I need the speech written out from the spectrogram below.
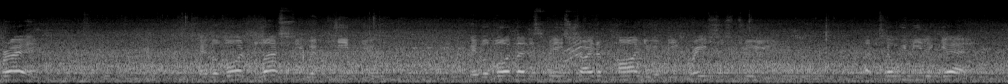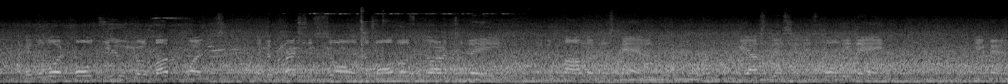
Pray. May the Lord bless you and keep you. May the Lord let his face shine upon you and be gracious to you. Until we meet again, may the Lord hold you, your loved ones, and the precious souls of all those we honor today in the palm of his hand. We ask this in his holy name. Amen.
